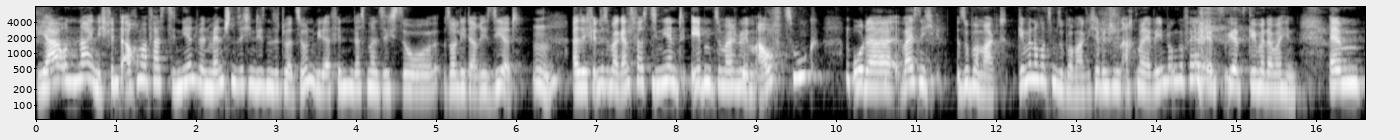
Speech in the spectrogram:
Ja und nein. Ich finde auch immer faszinierend, wenn Menschen sich in diesen Situationen wiederfinden, dass man sich so solidarisiert. Mhm. Also ich finde es immer ganz faszinierend faszinierend, eben zum Beispiel im Aufzug oder, weiß nicht, Supermarkt. Gehen wir nochmal zum Supermarkt. Ich habe ihn schon achtmal erwähnt ungefähr. Jetzt, jetzt gehen wir da mal hin. Ähm,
